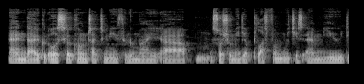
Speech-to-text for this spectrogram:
And uh, you could also contact me through my uh, social media platform, which is mudy.bajo.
